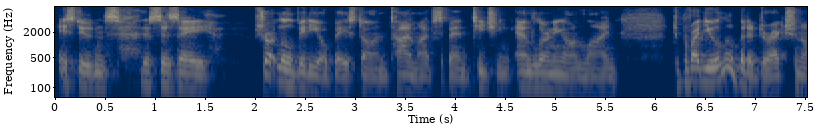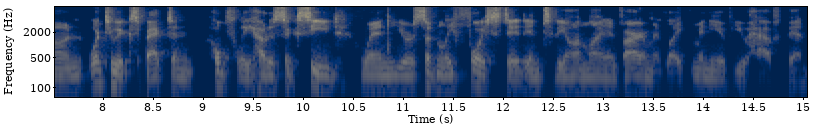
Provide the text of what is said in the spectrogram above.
Hey students, this is a short little video based on time I've spent teaching and learning online to provide you a little bit of direction on what to expect and hopefully how to succeed when you're suddenly foisted into the online environment like many of you have been.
